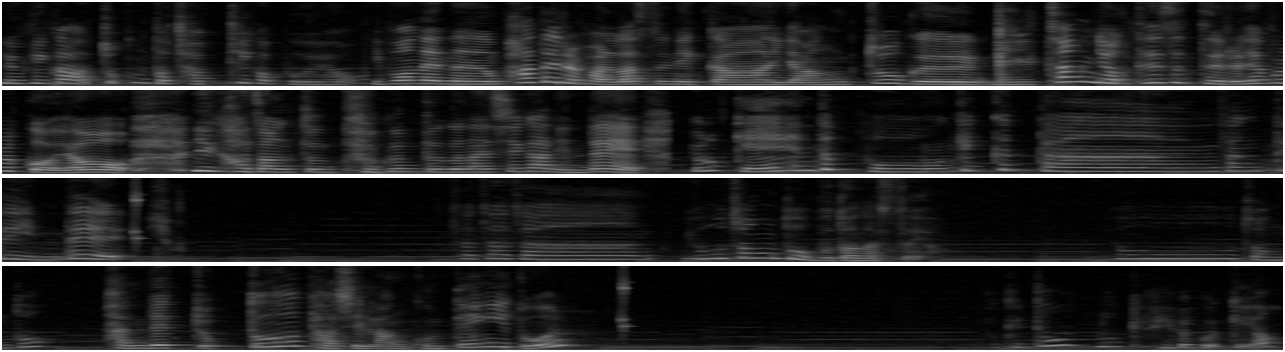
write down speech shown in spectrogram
여기가 조금 더 잡티가 보여요. 이번에는 파데를 발랐으니까 양쪽을 밀착력 테스트를 해볼 거예요. 이 가장 좀 두근두근한 시간인데 이렇게 핸드폰 깨끗한 상태인데 짜자잔 요 정도 묻어놨어요. 요 정도? 반대쪽도 다시 랑콤 땡이돌 여기도 이렇게 비벼볼게요.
